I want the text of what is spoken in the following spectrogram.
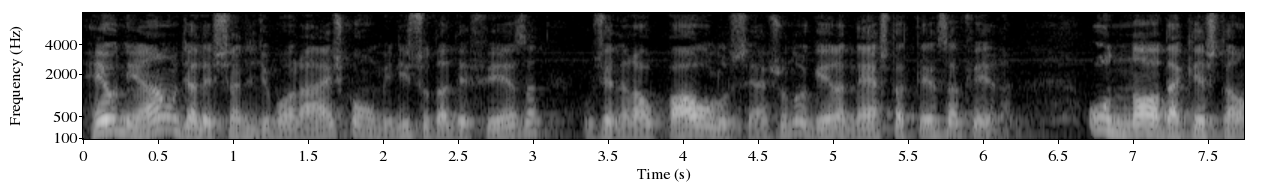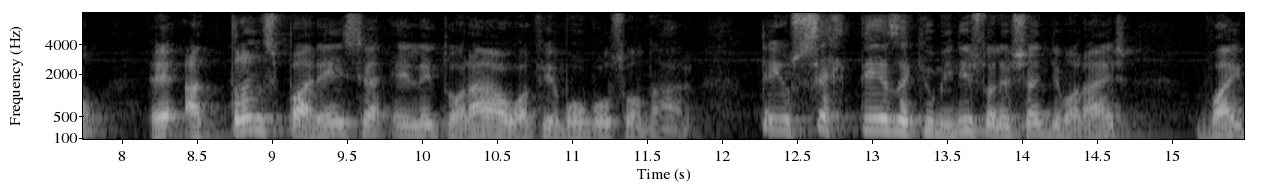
reunião de Alexandre de Moraes com o ministro da Defesa, o general Paulo Sérgio Nogueira, nesta terça-feira. O nó da questão é a transparência eleitoral, afirmou Bolsonaro. Tenho certeza que o ministro Alexandre de Moraes vai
